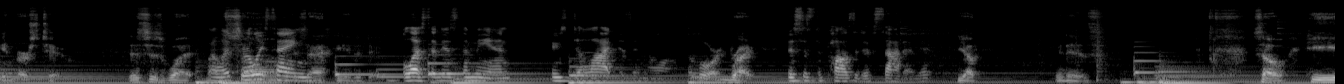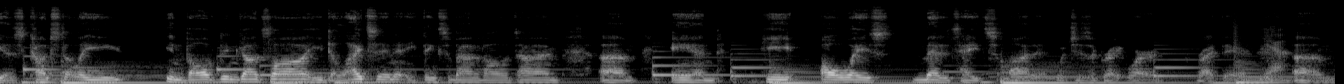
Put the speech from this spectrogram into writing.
in verse 2. This is what Well, it's really saying- asking you to do. blessed is the man whose delight is in the law of the lord Right. this is the positive side of it Yep, it is. So he is constantly involved in God's law. He delights in it. He thinks about it all the time. Um, and he always meditates on it, which is a great word right there. yeah Um,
